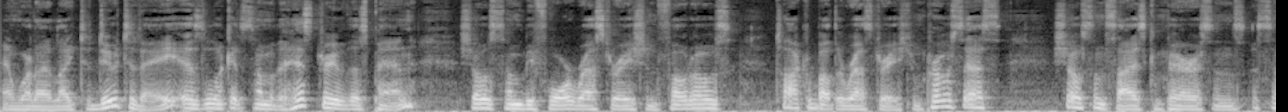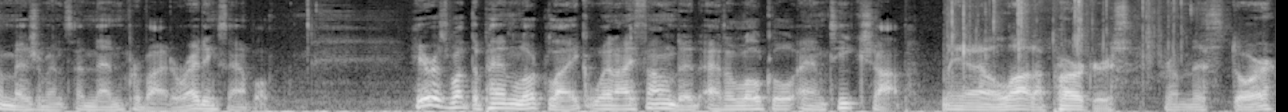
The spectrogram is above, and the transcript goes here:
And what I'd like to do today is look at some of the history of this pen, show some before restoration photos, talk about the restoration process, show some size comparisons, some measurements, and then provide a writing sample. Here is what the pen looked like when I found it at a local antique shop. We had a lot of Parkers from this store.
